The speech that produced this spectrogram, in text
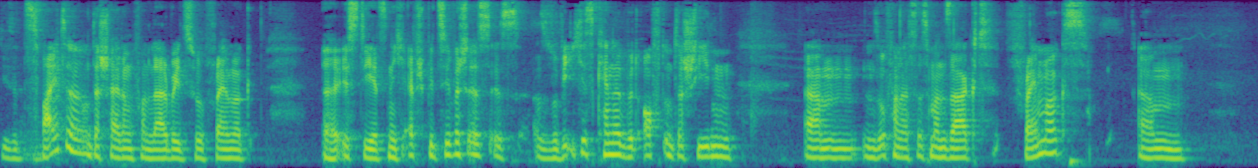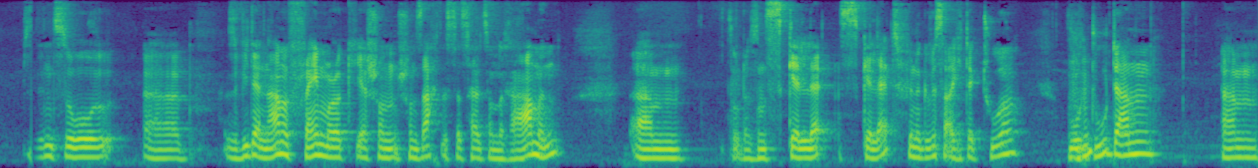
diese zweite Unterscheidung von Library zu Framework äh, ist, die jetzt nicht App-spezifisch ist, ist, also so wie ich es kenne, wird oft unterschieden, ähm, insofern, als dass man sagt, Frameworks ähm, sind so, äh, also wie der Name Framework ja schon, schon sagt, ist das halt so ein Rahmen, ähm, so, oder so ein Skelett, Skelett für eine gewisse Architektur, wo mhm. du dann ähm,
